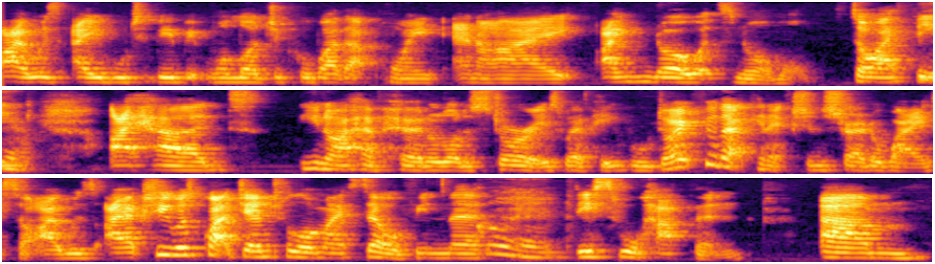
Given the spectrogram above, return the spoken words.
I was able to be a bit more logical by that point and I I know it's normal. So I think Yeah. I had you know, I have heard a lot of stories where people don't feel that connection straight away. So I was I actually was quite gentle on myself in that Good. this will happen. Um,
